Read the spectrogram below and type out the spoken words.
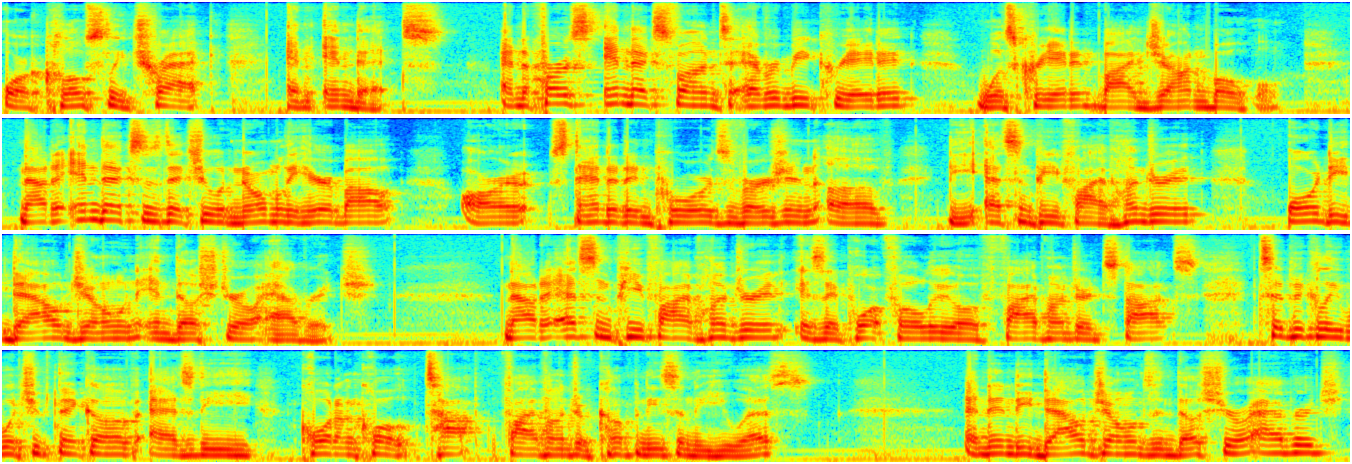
or closely track an index. And the first index fund to ever be created was created by John Bogle. Now the indexes that you would normally hear about are Standard & Poor's version of the S&P 500 or the Dow Jones Industrial Average. Now the S&P 500 is a portfolio of 500 stocks, typically what you think of as the quote-unquote top 500 companies in the US. And then the Dow Jones Industrial Average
